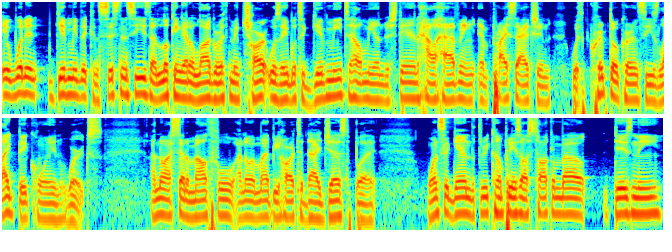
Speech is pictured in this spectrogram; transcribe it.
it wouldn't give me the consistencies that looking at a logarithmic chart was able to give me to help me understand how halving and price action with cryptocurrencies like Bitcoin works. I know I said a mouthful. I know it might be hard to digest, but once again, the three companies I was talking about Disney,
